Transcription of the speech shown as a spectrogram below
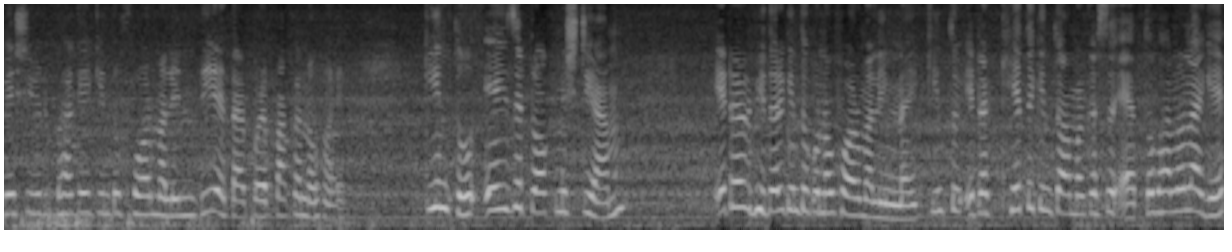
বেশিরভাগই কিন্তু ফরমালিন দিয়ে তারপরে পাকানো হয়। কিন্তু এই যে টক মিষ্টি আম, এটার ভিতরে কিন্তু কোনো ফরমালিন নাই। কিন্তু এটা খেতে কিন্তু আমার কাছে এত ভালো লাগে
